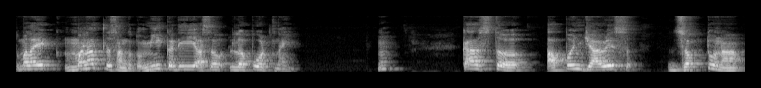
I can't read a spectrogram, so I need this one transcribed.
तुम्हाला एक मनातलं सांगतो मी कधी असं लपवत नाही. का काय असतं आपण ज्यावेळेस जगतो ना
